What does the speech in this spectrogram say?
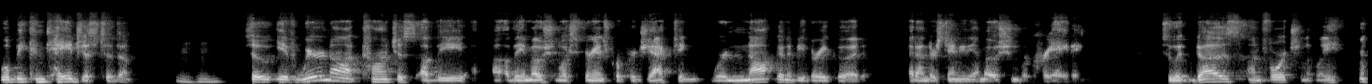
will be contagious to them. Mm-hmm. So if we're not conscious of the of the emotional experience we're projecting, we're not going to be very good at understanding the emotion we're creating. So it does unfortunately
